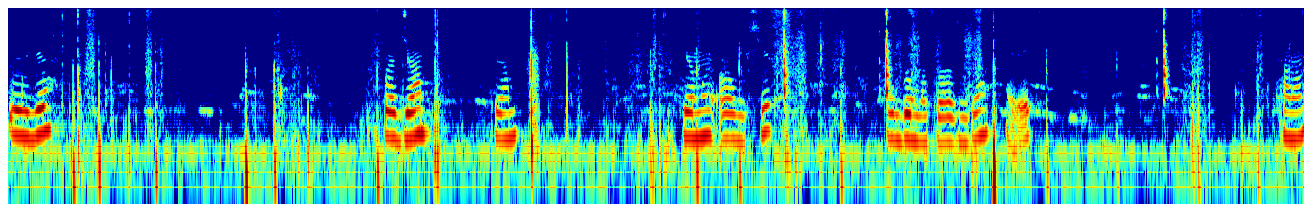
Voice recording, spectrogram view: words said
böyle Burada cam cam camı almışız. Burada olması lazım cam. Evet. Tamam.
